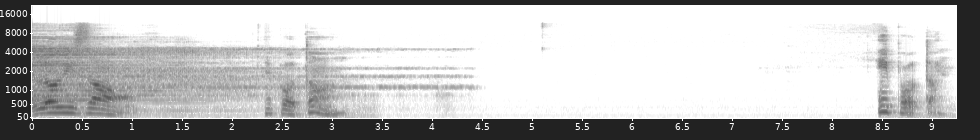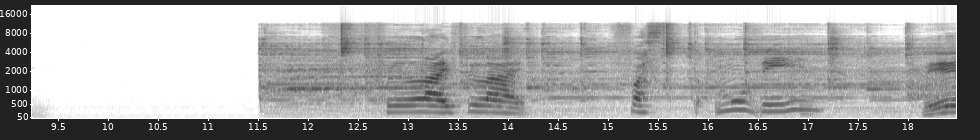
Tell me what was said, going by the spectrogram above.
L'horizon. Important. Important. Fly, fly. Fast moving. Peregrine.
